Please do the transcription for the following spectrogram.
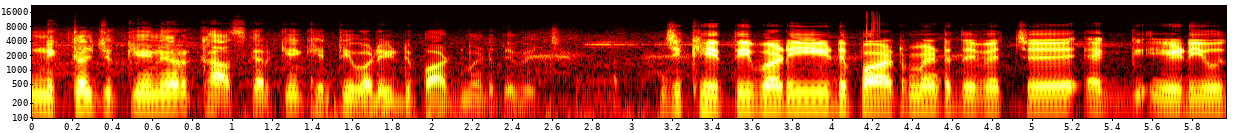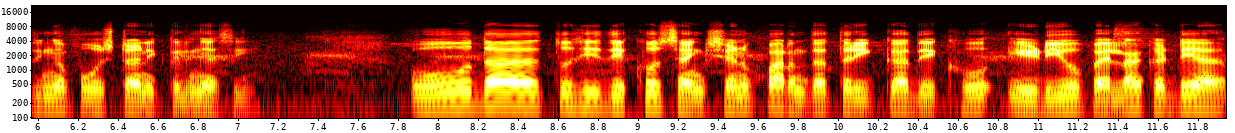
ਨਿਕਲ ਚੁੱਕੀਆਂ ਨੇ ਔਰ ਖਾਸ ਕਰਕੇ ਖੇਤੀਬਾੜੀ ਡਿਪਾਰਟਮੈਂਟ ਦੇ ਵਿੱਚ? ਜੀ ਖੇਤੀਬਾੜੀ ਡਿਪਾਰਟਮੈਂਟ ਦੇ ਵਿੱਚ ਏਡੀਓ ਦੀਆਂ ਪੋਸਟਾਂ ਨਿਕਲੀਆਂ ਸੀ। ਉਹਦਾ ਤੁਸੀਂ ਦੇਖੋ ਸੈਂਕਸ਼ਨ ਭਰਨ ਦਾ ਤਰੀਕਾ ਦੇਖੋ ਏਡੀਓ ਪਹਿਲਾਂ ਕੱਢਿਆ,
